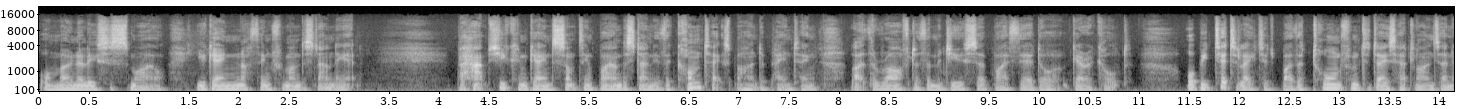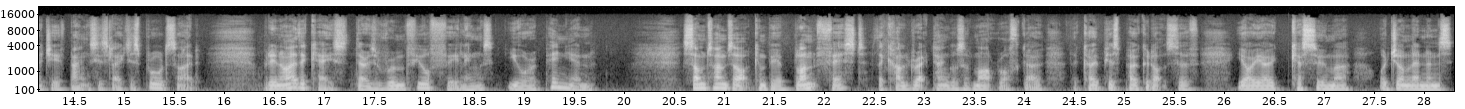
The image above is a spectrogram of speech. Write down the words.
or Mona Lisa's smile, you gain nothing from understanding it. Perhaps you can gain something by understanding the context behind a painting, like the Raft of the Medusa by Theodore Gericault, or be titillated by the torn from today's headlines energy of Banksy's latest broadside. But in either case, there is room for your feelings, your opinion. Sometimes art can be a blunt fist, the coloured rectangles of Mark Rothko, the copious polka dots of Yayoi Kusama, or John Lennon's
